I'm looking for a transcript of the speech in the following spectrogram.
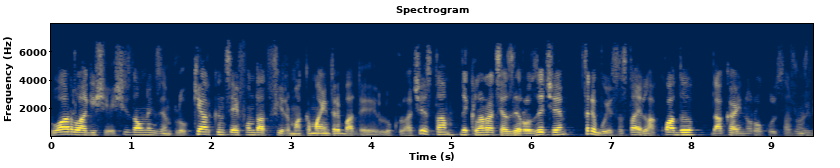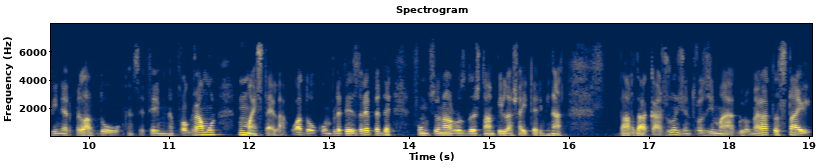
doar la ghișee. Și îți dau un exemplu. Chiar când ți-ai fondat firma, că m-ai întrebat de lucrul acesta, declarația 010 trebuie să stai la coadă. Dacă ai norocul să ajungi vineri pe la 2 când se termină programul, nu mai stai la coadă, o completezi repede, funcționarul îți dă ștampila și ai terminat. Dar dacă ajungi într-o zi mai aglomerată, stai,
